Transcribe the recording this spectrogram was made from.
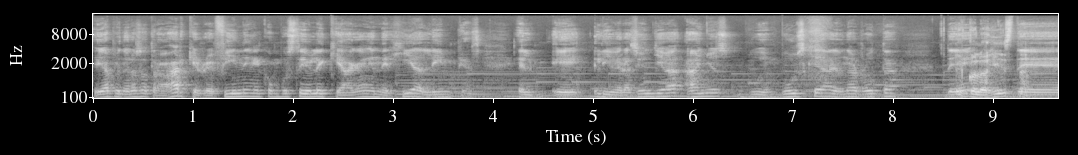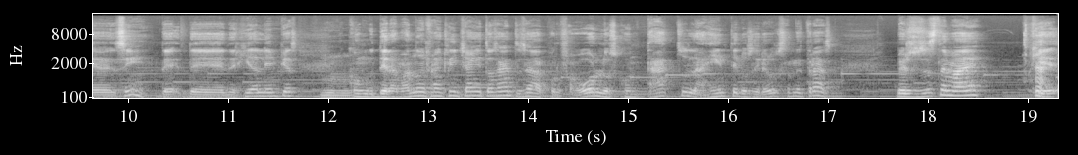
iba a ponerlos a trabajar, que refinen el combustible, que hagan energías limpias. El, eh, Liberación lleva años en búsqueda de una ruta de... Ecologista. de- sí, de, de energías limpias con, de la mano de Franklin Chan y toda esa gente. O sea, por favor, los contactos, la gente, los cerebros que están detrás. Versus este mae, que,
